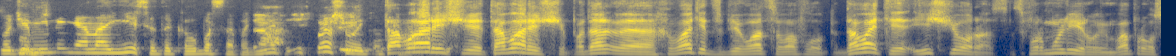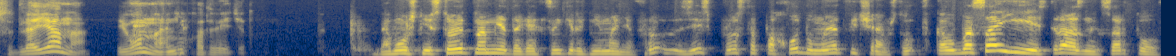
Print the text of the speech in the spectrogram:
Но тем не менее она есть, эта колбаса, понимаете? Да. спрашивайте. Товарищи, товарищи, пода- хватит сбиваться во флот. Давайте еще раз сформулируем вопросы для Яна, и он на них ответит. Да, может, не стоит на мне так акцентировать внимание. Здесь просто по ходу мы отвечаем, что в колбаса есть разных сортов.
